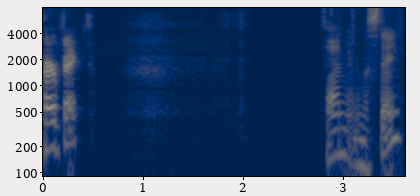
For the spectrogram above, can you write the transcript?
Perfect. I made a mistake.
